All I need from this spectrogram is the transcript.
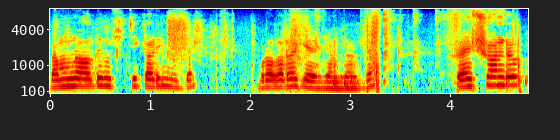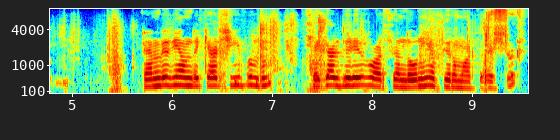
Ben bunu aldığım için tekrar inmeyeceğim. Buralara geleceğim birazdan. Ben şu anda Pembe biyomdaki her şeyi buldum. Şeker görevi var şu anda onu yapıyorum arkadaşlar.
